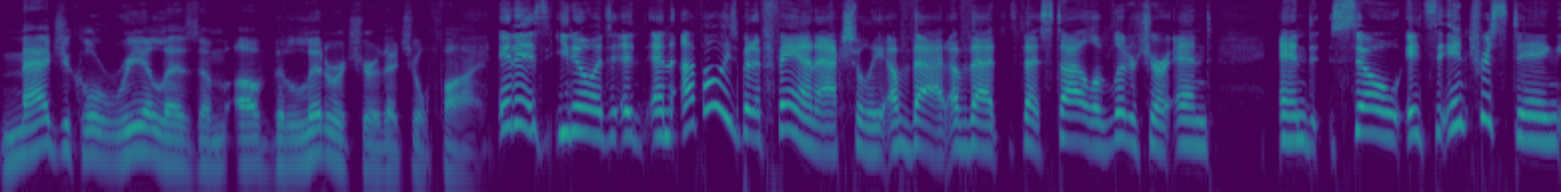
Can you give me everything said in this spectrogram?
magical realism of the literature that you'll find. It is, you know, it, it- and I've always been a fan actually of that of that that style of literature, and and so it's interesting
